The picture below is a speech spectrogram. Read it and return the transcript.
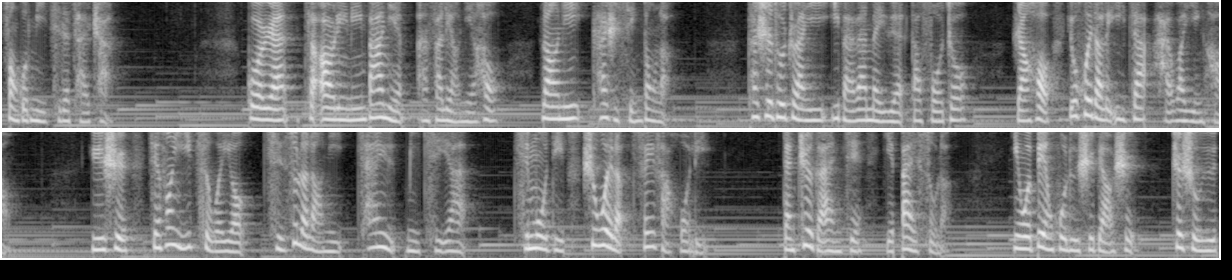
放过米奇的财产。果然，在2008年案发两年后，老尼开始行动了。他试图转移100万美元到佛州，然后又汇到了一家海外银行。于是，检方以此为由起诉了老尼参与米奇一案，其目的是为了非法获利。但这个案件也败诉了，因为辩护律师表示这属于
